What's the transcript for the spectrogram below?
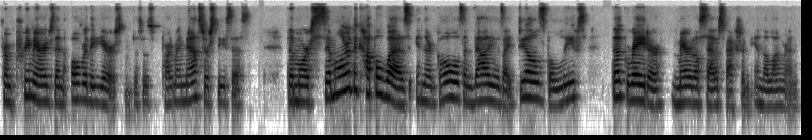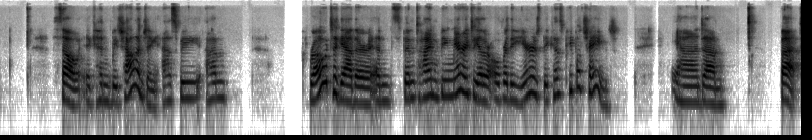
from pre marriage, then over the years. This was part of my master's thesis. The more similar the couple was in their goals and values, ideals, beliefs, the greater marital satisfaction in the long run. So it can be challenging as we um, grow together and spend time being married together over the years because people change. And, um, but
